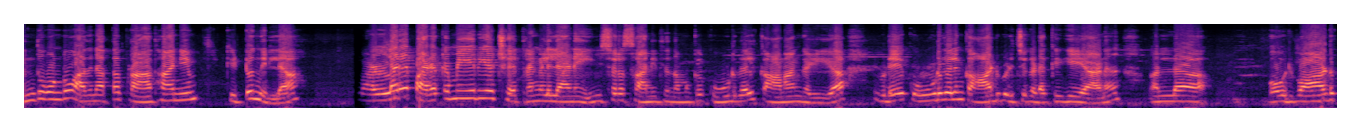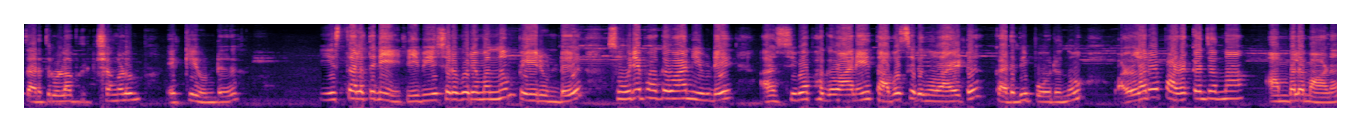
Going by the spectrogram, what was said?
എന്തുകൊണ്ടും അതിനത്ര പ്രാധാന്യം കിട്ടുന്നില്ല. വളരെ പഴക്കമേറിയ ക്ഷേത്രങ്ങളിലാണ് ഈശ്വര സാന്നിധ്യം നമുക്ക് കൂടുതൽ കാണാൻ കഴിയുക. ഇവിടെ കൂടുതലും കാട് പിടിച്ച് കിടക്കുകയാണ്. നല്ല ഒരുപാട് തരത്തിലുള്ള വൃക്ഷങ്ങളും ഒക്കെയുണ്ട്. ഈ സ്ഥലത്തിന് രവീശ്വരപുരം എന്നും പേരുണ്ട്. സൂര്യഭഗവാൻ ഇവിടെ ശിവഭഗവാനെ തപസ്സിരുന്നതായിട്ട് കരുതി പോരുന്നു. വളരെ പഴക്കം ചെന്ന അമ്പലമാണ്.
